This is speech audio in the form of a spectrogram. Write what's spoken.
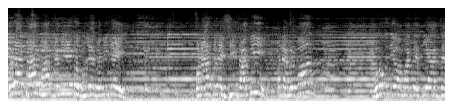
પેલા ચાર ભાગ જમી તો ભલે જમી જાય પણ આ તને શીશ આપી અને હરપાલ ભોગ દેવા માટે તૈયાર છે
